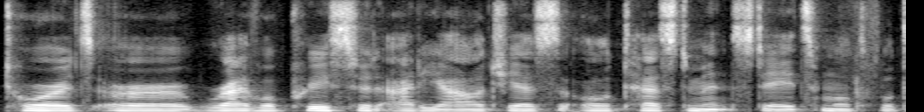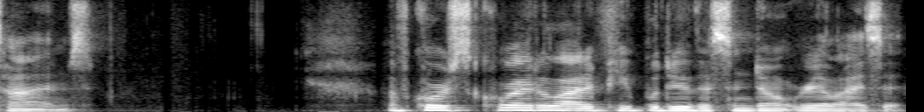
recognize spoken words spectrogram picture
towards a rival priesthood ideology, as the Old Testament states multiple times. Of course, quite a lot of people do this and don't realize it.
